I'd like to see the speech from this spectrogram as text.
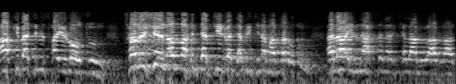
akıbetiniz hayırlı olsun. Çalışın Allah'ın tebcil ve tebrikine mazhar olun. Ela inne ahsenel kelamü ve ablan.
